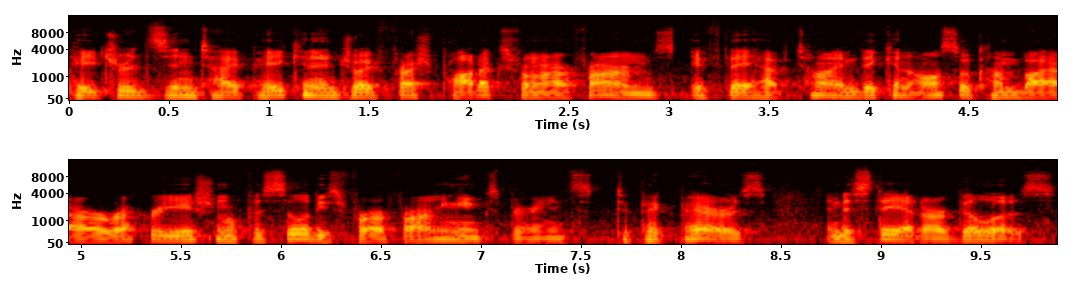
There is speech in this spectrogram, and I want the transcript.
Patrons in Taipei can enjoy fresh products from our farms. If they have time, they can also come by our recreational facilities for a farming experience, to pick pears, and to stay at our villas.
